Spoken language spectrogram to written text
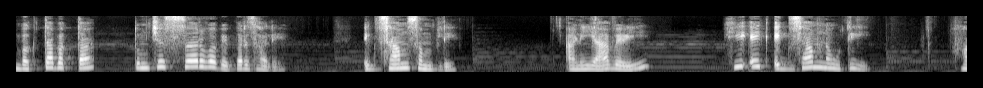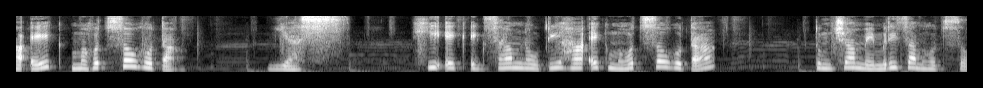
बघता बघता तुमचे सर्व पेपर झाले. एक्झाम संपली. आणि यावेळी ही एक एक्झाम नव्हती. हा एक महोत्सव होता. यस ही एक एक्झाम नव्हती हा एक महोत्सव होता. तुमच्या मेमरीचा महोत्सव.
